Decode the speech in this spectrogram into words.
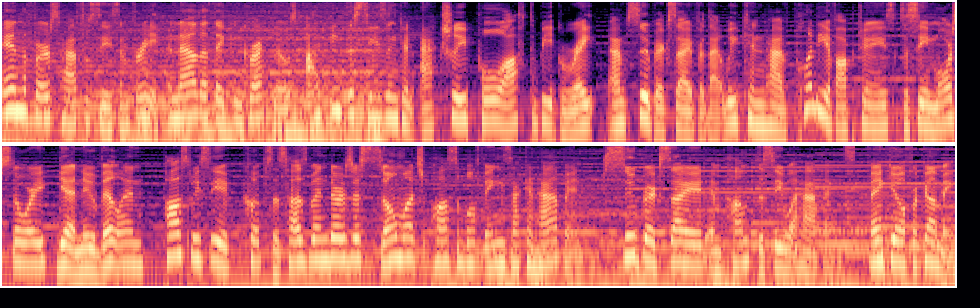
in the first half of season 3. And now that they can correct those, I think the season can actually pull off to be great. I'm super excited for that. We can have plenty of opportunities to see more story, get a new villain, possibly see Eclipsa's husband, there's just so much possible things that can happen. I'm super excited and pumped to see what happens. Thank you all for coming,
